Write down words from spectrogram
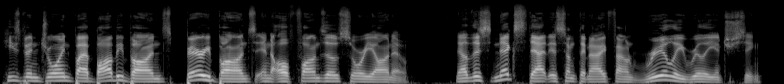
he's been joined by Bobby Bonds, Barry Bonds, and Alfonso Soriano. Now, this next stat is something I found really, really interesting.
